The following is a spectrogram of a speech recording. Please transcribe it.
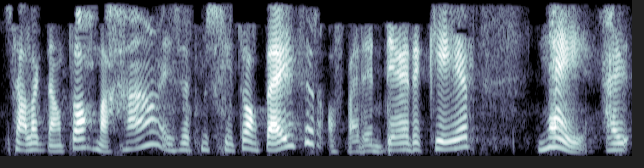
zal ik dan toch maar gaan? Is het misschien toch beter? Of bij de derde keer? Nee, hij,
